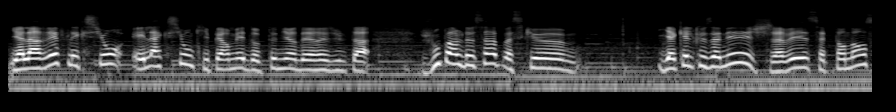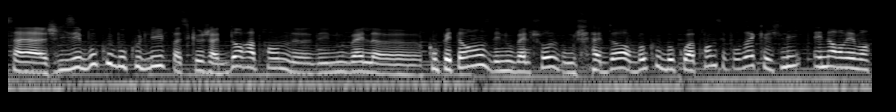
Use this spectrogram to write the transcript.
il y a la réflexion et l'action qui permet d'obtenir des résultats. Je vous parle de ça parce que il y a quelques années, j'avais cette tendance à... Je lisais beaucoup, beaucoup de livres parce que j'adore apprendre des nouvelles euh, compétences, des nouvelles choses. Donc j'adore beaucoup, beaucoup apprendre. C'est pour ça que je lis énormément.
